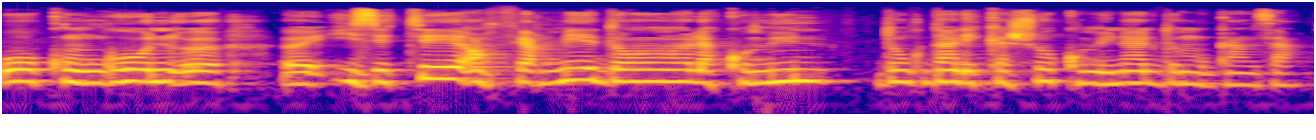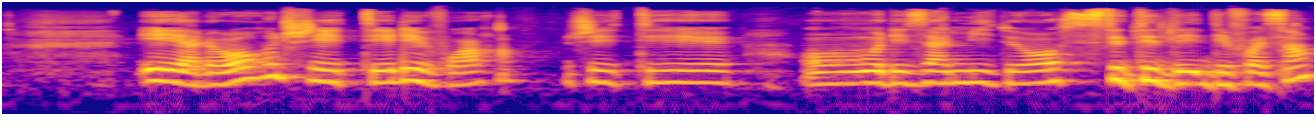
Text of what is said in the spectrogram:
au Congo. ils étaient enfermés dans la commune, donc dans les cachots communaux de Muganza. Et alors, j'ai été les voir. J'ai été on, les a mis dehors. C'était des, voisins,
